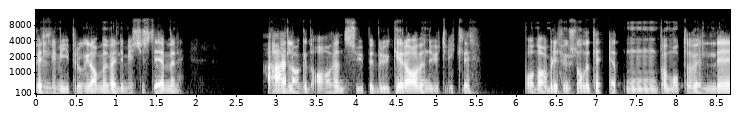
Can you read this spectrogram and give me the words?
veldig mye programmer, veldig mye systemer er lagd av en superbruker, av en utvikler. Og da blir funksjonaliteten på en måte veldig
